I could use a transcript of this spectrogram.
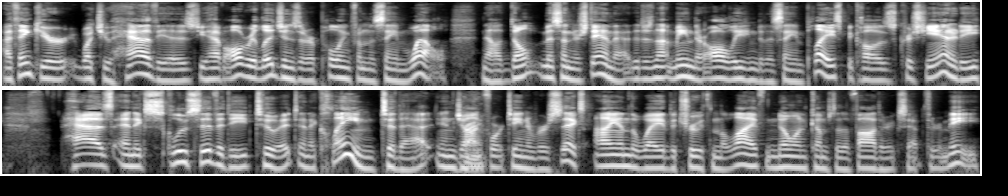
I think you're what you have is you have all religions that are pulling from the same well. Now, don't misunderstand that. It does not mean they're all leading to the same place because Christianity has an exclusivity to it and a claim to that in John right. 14 and verse 6. I am the way, the truth, and the life. No one comes to the Father except through me.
